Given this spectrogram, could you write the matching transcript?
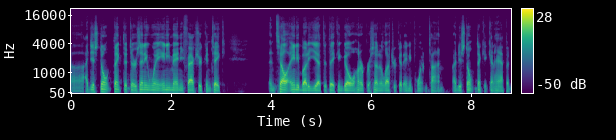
uh, I just don't think that there's any way any manufacturer can take and tell anybody yet that they can go 100% electric at any point in time. I just don't think it can happen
